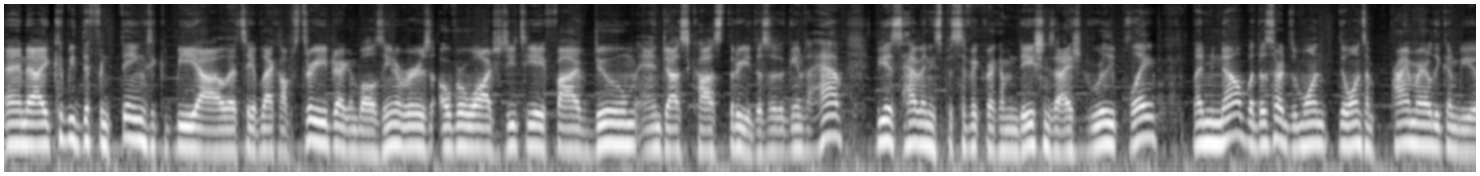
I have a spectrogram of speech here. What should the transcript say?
and uh, it could be different things. It could be, uh, let's say, Black Ops 3, Dragon Ball Xenoverse, Overwatch, GTA 5, Doom, and Just Cause 3. Those are the games I have. If you guys have any specific recommendations that I should really play, let me know. But those are the one, the ones I'm primarily going to be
